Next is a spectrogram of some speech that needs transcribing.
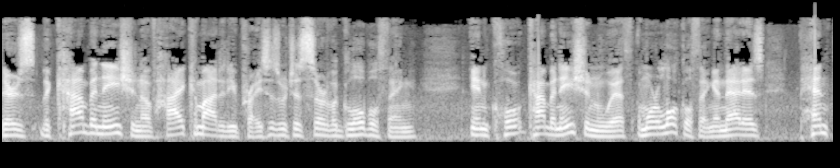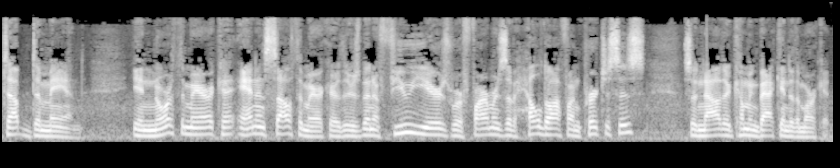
There's the combination of high commodity prices, which is sort of a global thing, in co- combination with a more local thing, and that is pent up demand. In North America and in South America, there's been a few years where farmers have held off on purchases, so now they're coming back into the market.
